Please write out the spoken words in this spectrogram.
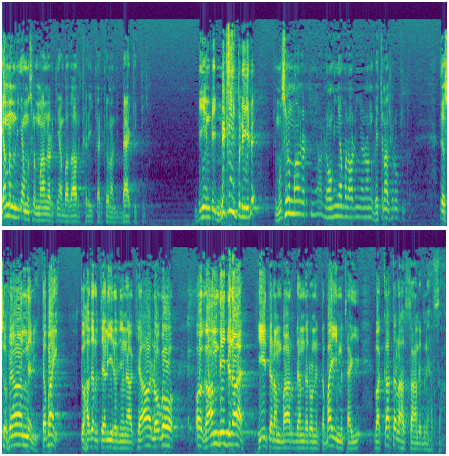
یمن دیاں مسلمان لڑکیاں بازار کھڑی کر کے انہاں دی بیع کیتی۔ دین دی مٹی پلیت کہ مسلمان لڑکیاں لونڈیاں بنا لیاں انہوں نے بیچنا شروع کیا تے سفیان نے بھی تباہی۔ تو حضرت علی رضی نے آخیا لوگو اور غام بھی جڑا ہے، ہی ترمبار دے اندر انہیں تباہی مچائی و قتل حسان ابن حسان۔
